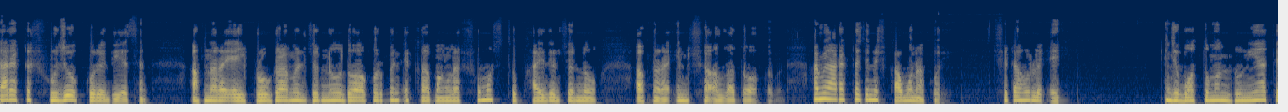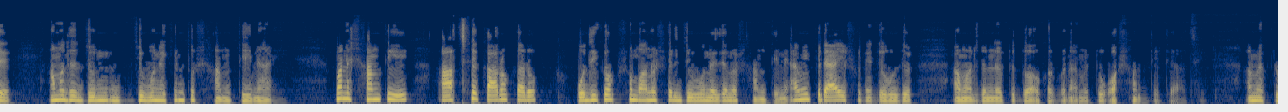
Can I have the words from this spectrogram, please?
তার একটা সুযোগ করে দিয়েছেন। আপনারা এই প্রোগ্রামের জন্য দোয়া করবেন একরা বাংলার সমস্ত ভাইদের জন্য আপনারা ইনশা আল্লাহ দোয়া করবেন। আমি আর একটা জিনিস কামনা করি, সেটা হলো এই যে বর্তমান দুনিয়াতে আমাদের জীবনে কিন্তু শান্তি নাই। মানে শান্তি আছে কারও কারও অধিকাংশ মানুষের জীবনে যেন শান্তি নেই। আমি প্রায় শুনি যে, হুজুর, আমার জন্য একটু দোয়া করবেন, আমি একটু অশান্তিতে আছি, আমি একটু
